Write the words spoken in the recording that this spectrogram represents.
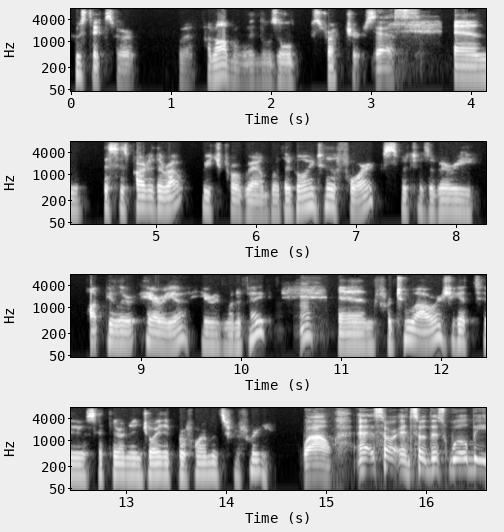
acoustics are uh, phenomenal in those old structures. Yes. And this is part of their outreach program where they're going to the Forks, which is a very popular area here in Winnipeg. Mhm. And for two hours, you get to sit there and enjoy the performance for free. Wow. Uh, sorry, and so this will be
